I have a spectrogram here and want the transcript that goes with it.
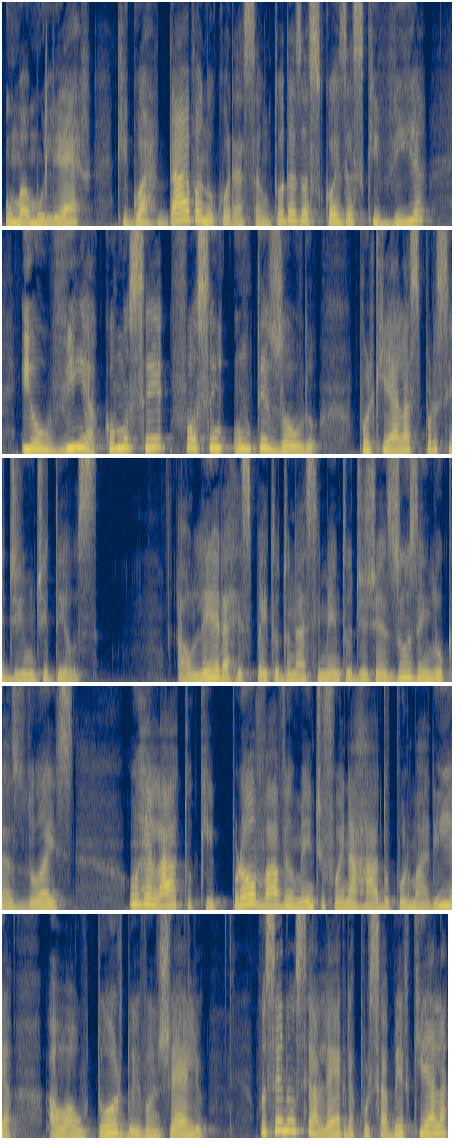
uma mulher que guardava no coração todas as coisas que via e ouvia como se fossem um tesouro, porque elas procediam de Deus. Ao ler a respeito do nascimento de Jesus em Lucas 2, um relato que provavelmente foi narrado por Maria ao autor do Evangelho, você não se alegra por saber que ela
